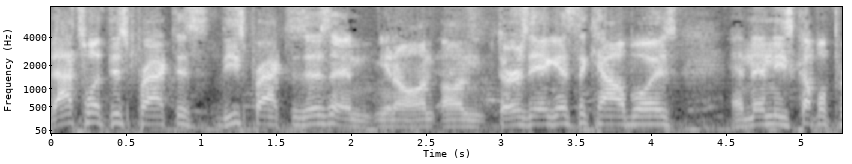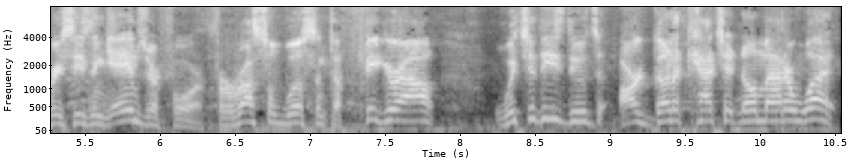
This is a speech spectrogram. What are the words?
That's what this practice, these practices, and you know on, on Thursday against the Cowboys, and then these couple preseason games are for for Russell Wilson to figure out which of these dudes are going to catch it no matter what.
